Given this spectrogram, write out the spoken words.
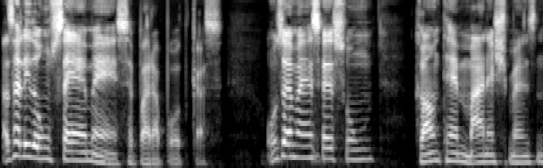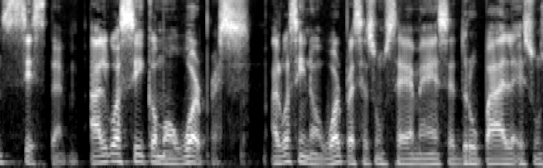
Ha salido un CMS para podcast. Un CMS es un Content Management System, algo así como WordPress. Algo así, no. WordPress es un CMS, Drupal es un,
